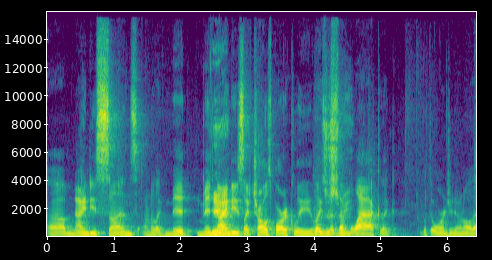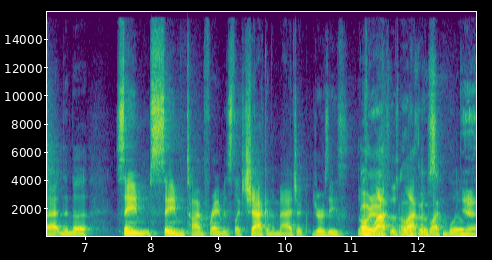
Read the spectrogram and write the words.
Um, '90s Suns. I don't know, like mid mid Yeah. '90s, like Charles Barkley, like Those that, that black, like with the orange, you know, and all that. And then the same same time frame as like Shaq and the Magic jerseys. Those Oh, yeah. black, those I like black, the those. black and blue. Yeah.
